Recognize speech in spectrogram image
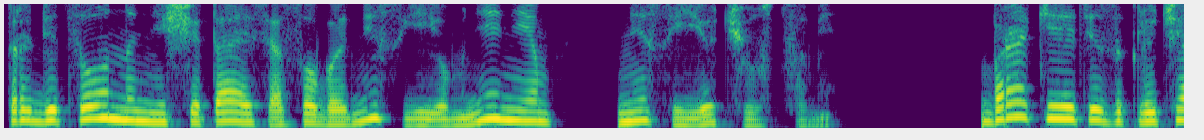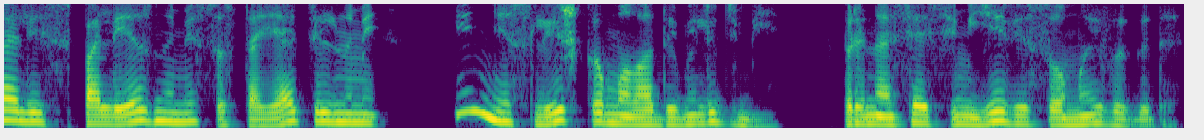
традиционно не считаясь особо ни с ее мнением, ни с ее чувствами. Браки эти заключались с полезными, состоятельными и не слишком молодыми людьми, принося семье весомые выгоды.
